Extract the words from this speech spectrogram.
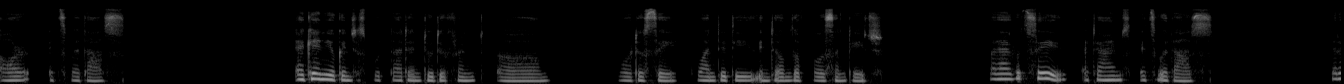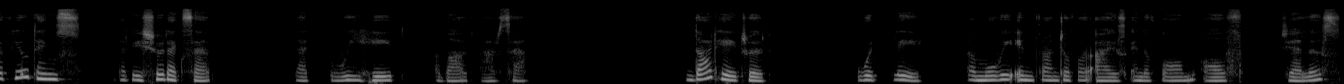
or it's with us? again you can just put that into different um, what to say quantity in terms of percentage. But i would say at times it's with us. There are few things that we should accept that we hate about ourselves. That hatred would play a movie in front of our eyes in the form of jealous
